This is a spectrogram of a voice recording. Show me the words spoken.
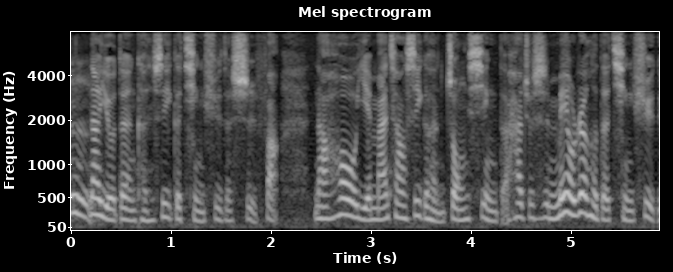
嗯，那有的人可能是一个情绪的释放，然后也蛮常是一个很中性的，他就是没有任何的情绪，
